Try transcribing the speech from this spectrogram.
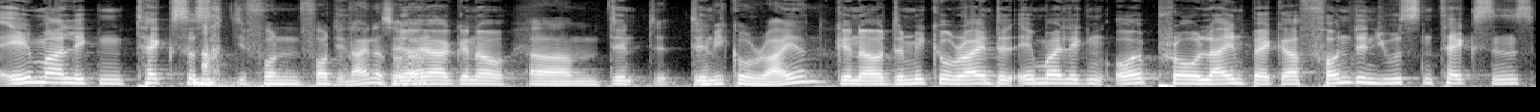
ehemaligen Texas. ach, die von 49ers, ja, oder? ja, genau. Ähm, Den, D- den, Demico Ryan? genau, Demico Ryan, den ehemaligen All-Pro-Linebacker von den Houston Texans,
